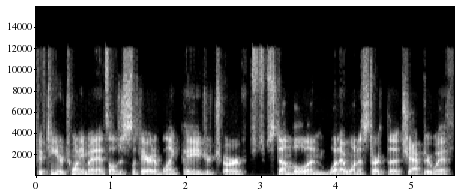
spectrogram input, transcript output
15 or 20 minutes. I'll just stare at a blank page or, or stumble on what I want to start the chapter with.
